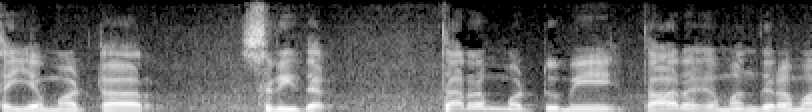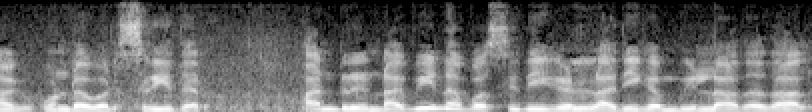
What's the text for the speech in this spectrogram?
செய்ய மாட்டார் ஸ்ரீதர். தரம் மட்டுமே தாரக மந்திரமாக கொண்டவர் ஸ்ரீதர். அன்று நவீன வசதிகள் அதிகம் இல்லாததால்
